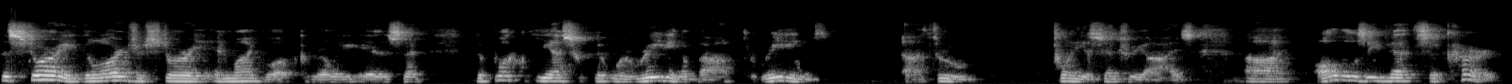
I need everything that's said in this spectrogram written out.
the story, the larger story in my book really is that the book, yes, that we're reading about, reading uh, through 20th century eyes, uh, all those events occurred.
